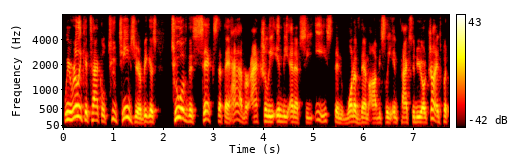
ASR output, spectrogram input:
we really could tackle two teams here because two of the six that they have are actually in the NFC East, and one of them obviously impacts the New York Giants. But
